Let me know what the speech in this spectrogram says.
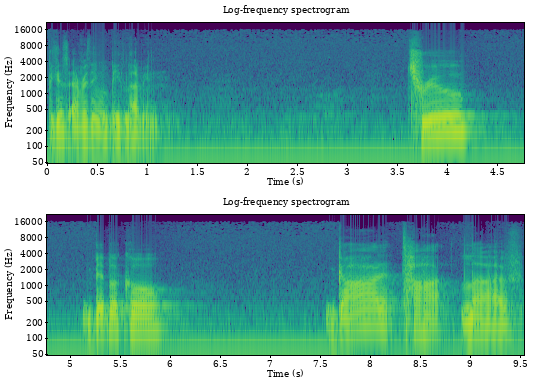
because everything will be loving. True, biblical, God taught love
